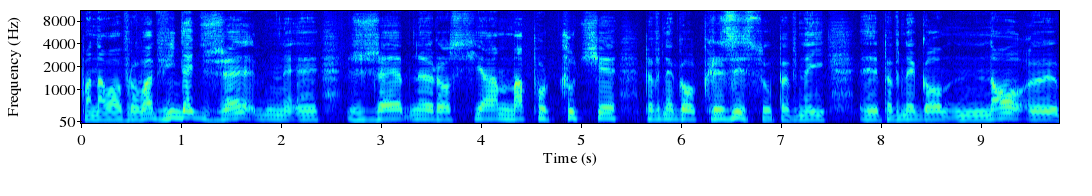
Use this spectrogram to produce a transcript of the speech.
pana Ławrowa. Widać, że, y, że Rosja ma poczucie pewnego kryzysu, pewnej, y, pewnego no, y,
